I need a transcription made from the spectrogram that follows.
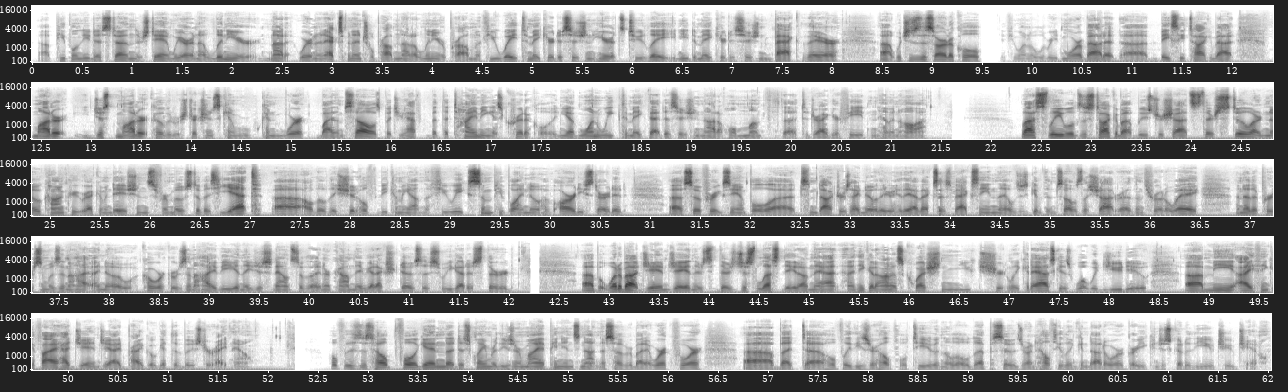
Uh, people need to understand we are in a linear, not we're in an exponential problem, not a linear problem. If you wait to make your decision here, it's too late. You need to make your decision back there, uh, which is this article if you want to read more about it, uh, basically talking about moderate, just moderate COVID restrictions can can work by themselves, but you have, but the timing is critical, and you have one week to make that decision, not a whole month to drag your feet and hem and haw. Lastly, we'll just talk about booster shots. There still are no concrete recommendations for most of us yet, uh, although they should hopefully be coming out in a few weeks. Some people I know have already started. Uh, so, for example, uh, some doctors I know they, they have excess vaccine, they'll just give themselves the shot rather than throw it away. Another person was in a high, I know a coworker was in a Hy-Vee, and they just announced over the intercom they've got extra doses, so he got his third. Uh, but what about J and J? And there's there's just less data on that. I think an honest question you certainly could ask is, what would you do? Uh, me, I think if I had J and J, I'd probably go get the booster right now. Hopefully this is helpful. Again, a disclaimer, these are my opinions, not necessarily everybody I work for, uh, but uh, hopefully these are helpful to you and the old episodes are on healthylincoln.org or you can just go to the YouTube channel.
